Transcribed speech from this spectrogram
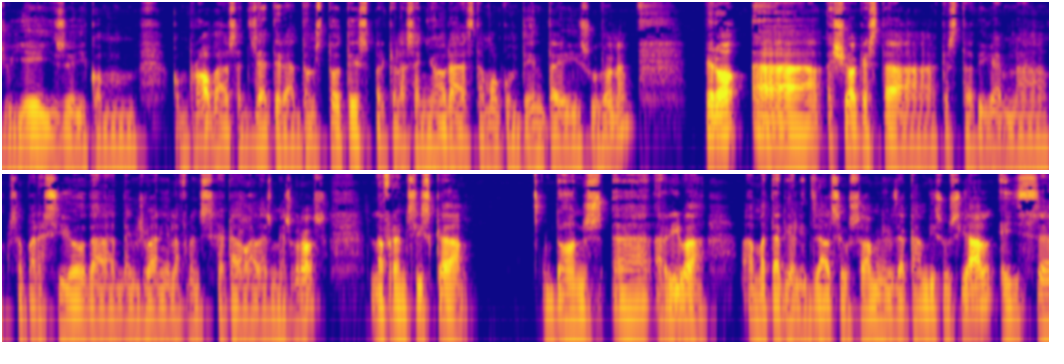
joiells i com, com robes, etc. Doncs tot és perquè la senyora està molt contenta i s'ho dona. Però eh, això, aquesta, aquesta diguem-ne, separació d'en de, Joan i la Francisca cada vegada és més gros. La Francisca doncs, eh, arriba a materialitzar els seus somnis de canvi social. Ells eh,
